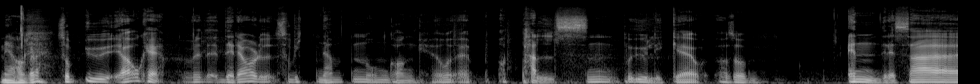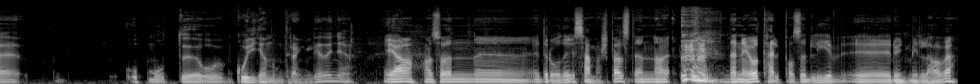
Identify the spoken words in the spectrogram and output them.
med hagle. U ja, ok. Dere har du så vidt nevnt noen gang. At pelsen på ulike Altså endrer seg opp mot eh, hvor gjennomtrengelig den er. Ja, altså en, eh, et rådyr i sammerspels, den, har- den er jo tilpasset liv eh, rundt Middelhavet.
